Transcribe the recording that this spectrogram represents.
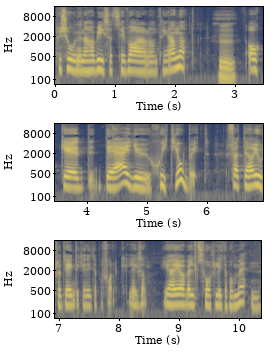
personerna har visat sig vara någonting annat. Mm. Och eh, det är ju skitjobbigt. För att det har gjort att jag inte kan lita på folk. Liksom. Jag, jag har väldigt svårt att lita på män.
